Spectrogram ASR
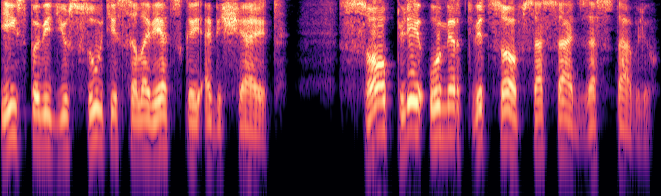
исповедью сути Соловецкой обещает «Сопли у мертвецов сосать заставлю».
